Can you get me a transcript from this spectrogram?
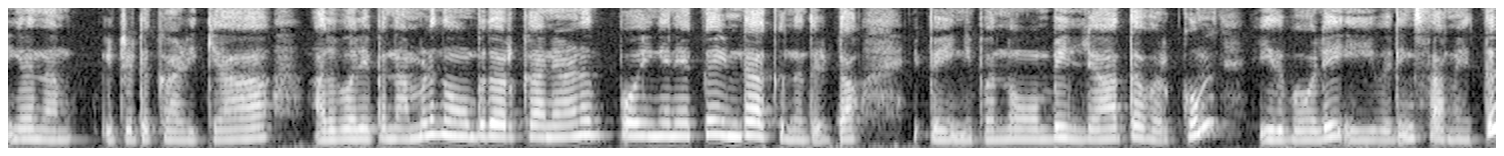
ഇങ്ങനെ നമുക്ക് ഇട്ടിട്ട് കഴിക്കുക അതുപോലെ ഇപ്പം നമ്മൾ നോമ്പ് തുറക്കാനാണ് ഇപ്പോൾ ഇങ്ങനെയൊക്കെ ഉണ്ടാക്കുന്നത് കേട്ടോ ഇപ്പോൾ ഇനിയിപ്പോൾ നോമ്പില്ലാത്തവർക്കും ഇതുപോലെ ഈവനിങ് സമയത്ത്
